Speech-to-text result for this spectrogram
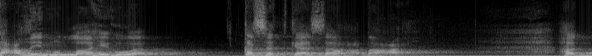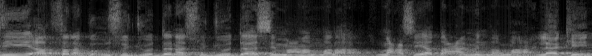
tacdiim اllahi huwa qasadkaasa daaca haddii aad sanamka u sujuuddana sujuuddaasi macno ma laha macsiya daca midna ma aha laakiin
